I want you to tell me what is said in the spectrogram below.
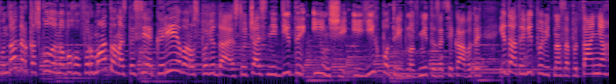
Фундаторка школи нового формату Анастасія Кирієва розповідає, сучасні діти інші, і їх потрібно вміти зацікавити і дати відповідь на запитання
